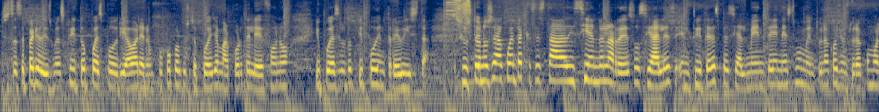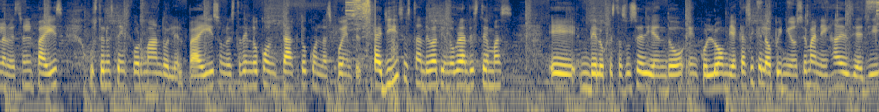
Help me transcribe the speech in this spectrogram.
Si usted hace periodismo escrito, pues podría variar un poco porque usted puede llamar por teléfono y puede hacer otro tipo de entrevista. Si usted no se da cuenta que se está diciendo en las redes sociales, en Twitter especialmente, en este momento una coyuntura como la nuestra en el país, usted no está informándole al país o no está teniendo contacto con las fuentes. Allí se están debatiendo grandes temas eh, de lo que está sucediendo en Colombia. Casi que la opinión se maneja desde allí.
